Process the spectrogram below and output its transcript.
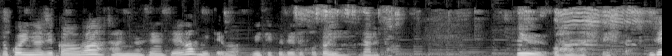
残りの時間は担任の先生が見て、見てくれることになるというお話でした。で、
